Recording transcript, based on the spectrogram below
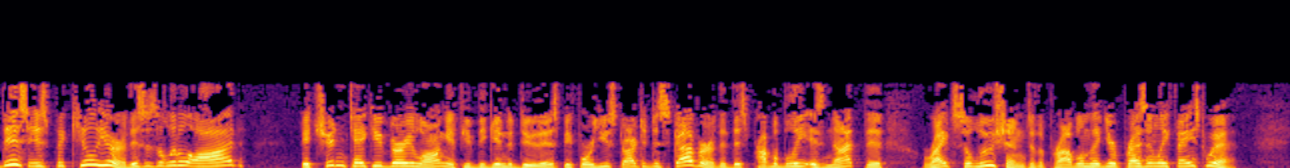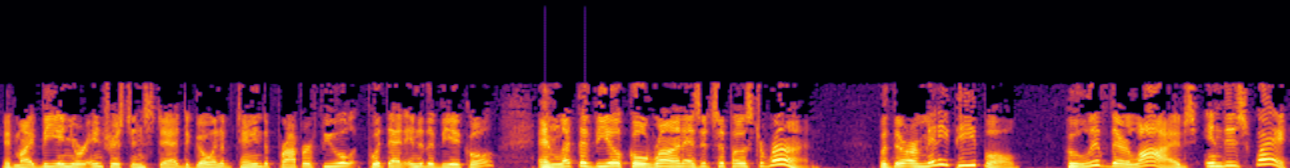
this is peculiar. This is a little odd. It shouldn't take you very long if you begin to do this before you start to discover that this probably is not the right solution to the problem that you're presently faced with. It might be in your interest instead to go and obtain the proper fuel, put that into the vehicle, and let the vehicle run as it's supposed to run. But there are many people who live their lives in this way.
